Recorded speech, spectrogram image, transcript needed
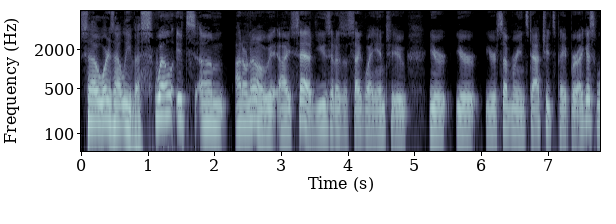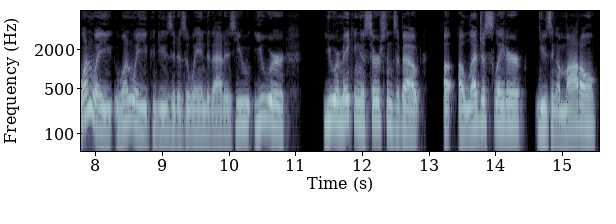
So where does that leave us? Well, it's um I don't know. I said use it as a segue into your your your submarine statutes paper. I guess one way one way you could use it as a way into that is you you were you were making assertions about a, a legislator using a model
